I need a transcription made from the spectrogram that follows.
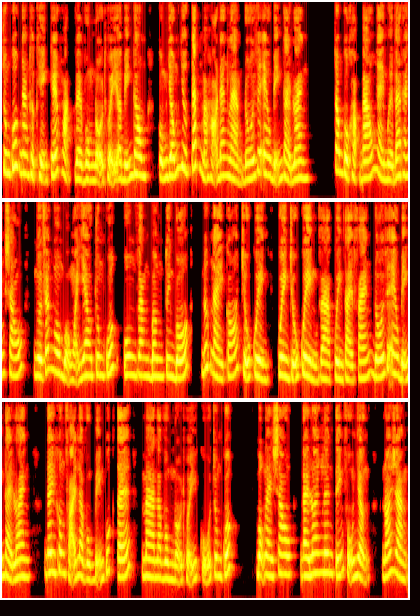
Trung Quốc đang thực hiện kế hoạch về vùng nội thủy ở Biển Đông cũng giống như cách mà họ đang làm đối với eo biển Đài Loan. Trong cuộc họp báo ngày 13 tháng 6, người phát ngôn Bộ Ngoại giao Trung Quốc Uông Văn Bân tuyên bố nước này có chủ quyền, quyền chủ quyền và quyền tài phán đối với eo biển Đài Loan. Đây không phải là vùng biển quốc tế mà là vùng nội thủy của Trung Quốc. Một ngày sau, Đài Loan lên tiếng phủ nhận, nói rằng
